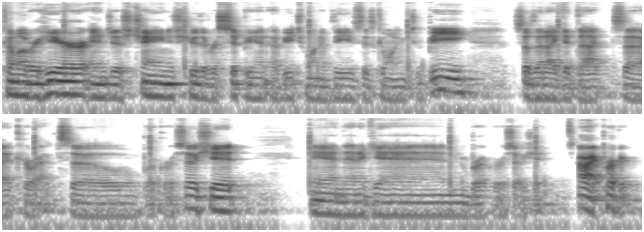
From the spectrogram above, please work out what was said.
Come over here and just change who the recipient of each one of these is going to be so that I get that uh, correct. So broker associate, and mm-hmm. then again, broker associate. All right, perfect.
